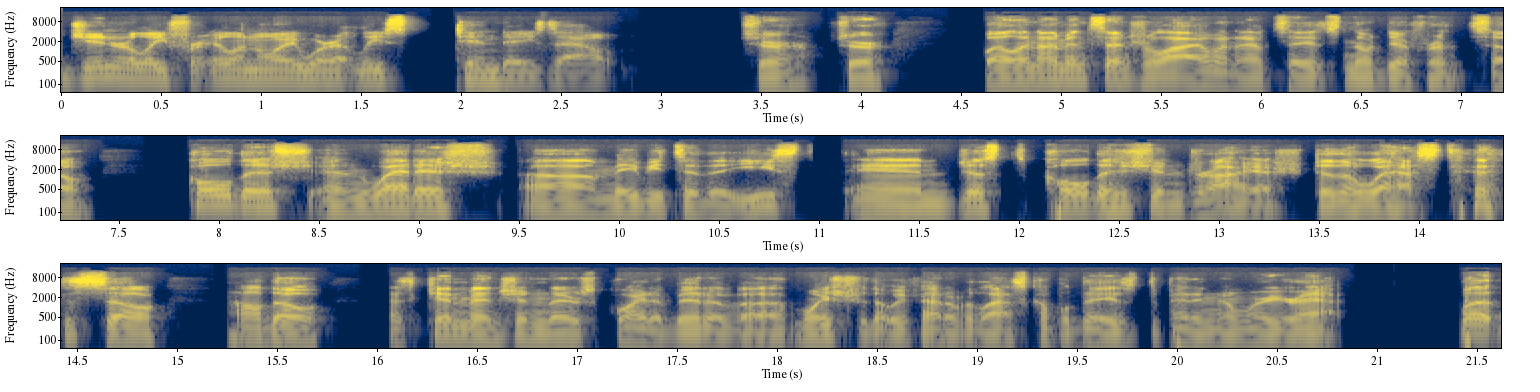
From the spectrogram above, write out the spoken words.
generally for Illinois, we're at least 10 days out. Sure, sure. Well, and I'm in central Iowa, and I would say it's no different. So coldish and wettish, uh, maybe to the east, and just coldish and dryish to the west. so, although, as Ken mentioned, there's quite a bit of uh, moisture that we've had over the last couple days, depending on where you're at. But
